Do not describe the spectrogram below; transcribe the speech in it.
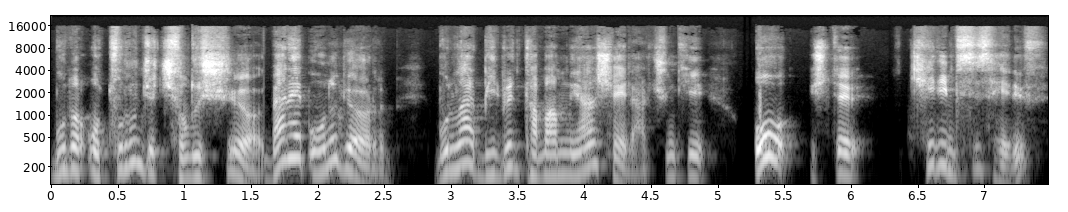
Bunlar oturunca çalışıyor. Ben hep onu gördüm. Bunlar birbirini tamamlayan şeyler. Çünkü o işte kelimsiz herif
